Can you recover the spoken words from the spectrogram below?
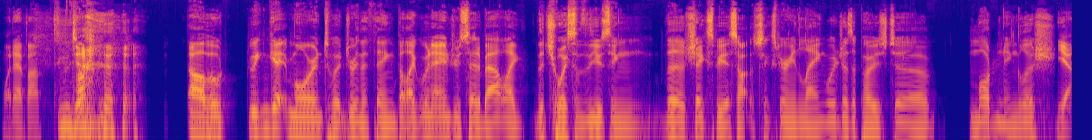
whatever. Oh, but we can get more into it during the thing. But like when Andrew said about like the choice of using the Shakespeare Shakespearean language as opposed to modern English, Yeah.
